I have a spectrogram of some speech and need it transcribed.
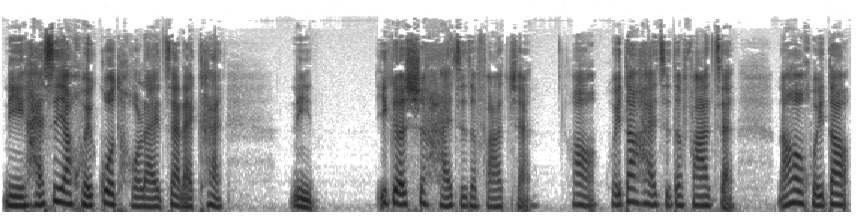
你还是要回过头来再来看，你一个是孩子的发展，哈，回到孩子的发展，然后回到，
